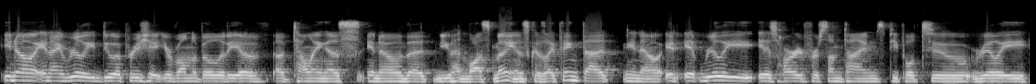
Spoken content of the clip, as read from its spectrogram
you know, and I really do appreciate your vulnerability of, of telling us, you know, that you had lost millions because I think that, you know, it, it really is hard for sometimes people to really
